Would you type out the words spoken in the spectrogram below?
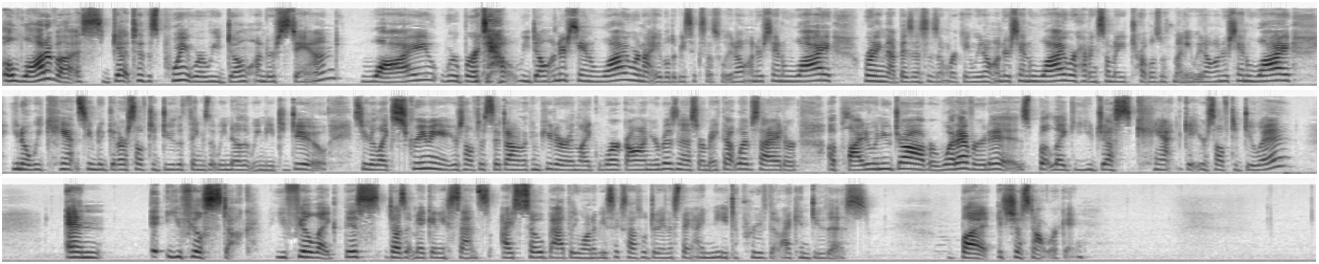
a lot of us get to this point where we don't understand why we're burnt out. We don't understand why we're not able to be successful. We don't understand why running that business isn't working. We don't understand why we're having so many troubles with money. We don't understand why, you know, we can't seem to get ourselves to do the things that we know that we need to do. So you're like screaming at yourself to sit down on the computer and like work on your business or make that website or apply to a new job or whatever it is, but like you just can't get yourself to do it. And it, you feel stuck you feel like this doesn't make any sense. I so badly want to be successful doing this thing. I need to prove that I can do this. But it's just not working.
